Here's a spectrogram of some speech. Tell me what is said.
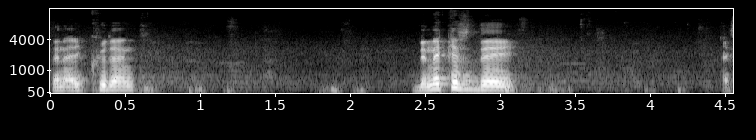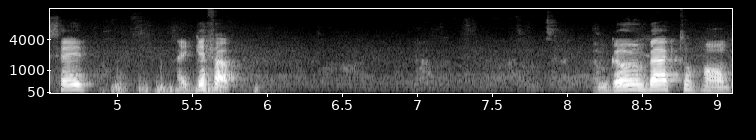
Then I couldn't. The next day, I said, I give up. I'm going back to home.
